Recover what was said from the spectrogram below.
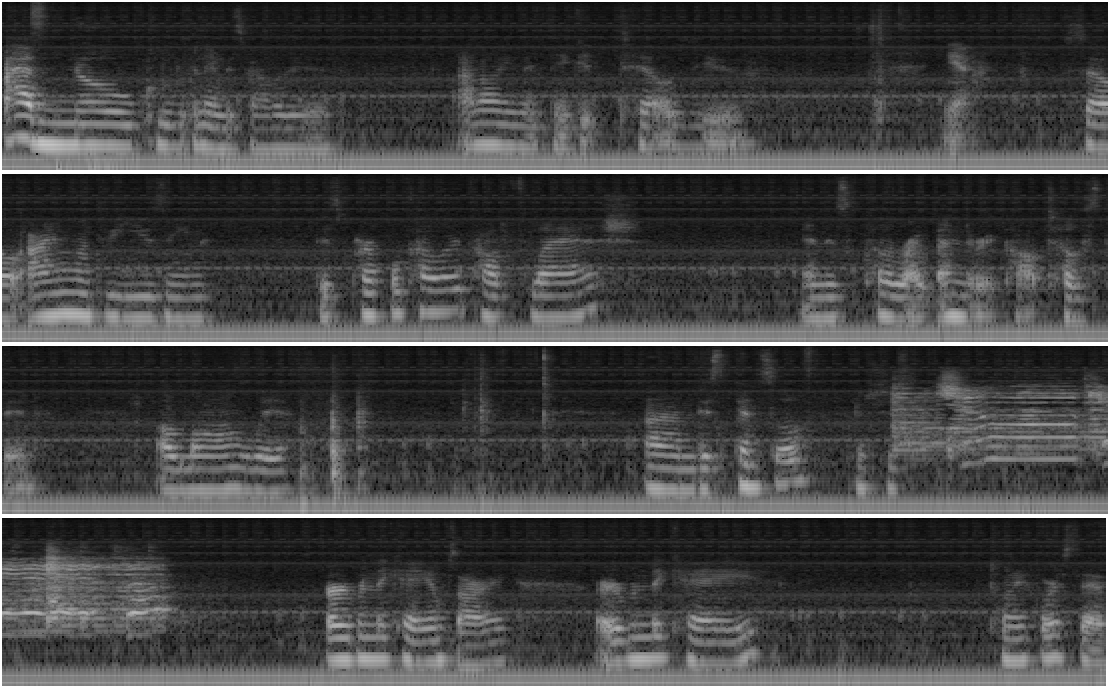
I have no clue what the name of this palette is. I don't even think it tells you. Yeah. So I'm going to be using this purple color called Flash and this color right under it called Toasted along with um, this pencil which is Urban Decay, I'm sorry. Urban Decay 24-7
